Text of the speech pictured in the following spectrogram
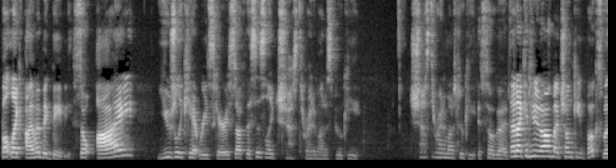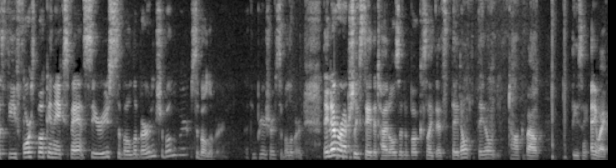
But like, I'm a big baby. So I usually can't read scary stuff. This is like just the right amount of spooky. Just the right amount of spooky. It's so good. Then I continued on with my chunky books with the fourth book in the Expanse series, Cibola Burn. Cibola Burn? Cibola Burn. I'm pretty sure it's Cibola Burn. They never actually say the titles in the books like this. They don't. They don't talk about these things. Anyway,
